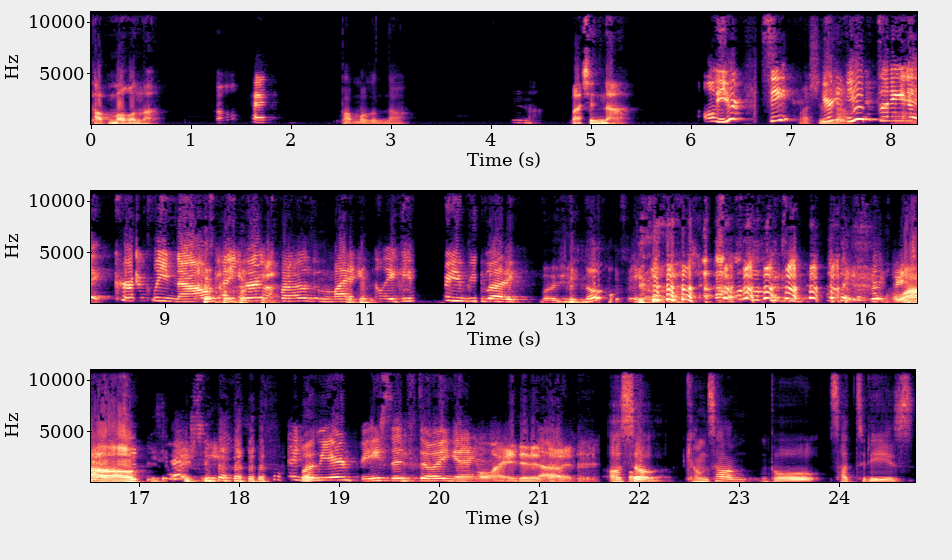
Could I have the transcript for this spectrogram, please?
밥 먹었나? Okay. 밥 먹었나? No. 맛있나? Oh, you're see, you're 맛있나? you're doing it correctly now that you're in front of the mic. Like before, you'd be like, "맛있나?" Wow. like But- weird faces doing it. No, I didn't. No, I didn't. Also, 경상도 사투리 is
